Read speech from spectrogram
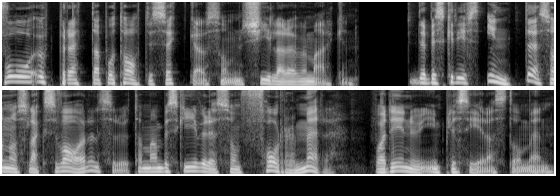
Två upprätta potatissäckar som kilar över marken. Det beskrivs inte som någon slags varelser, utan man beskriver det som former. Vad det nu impliceras då, men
